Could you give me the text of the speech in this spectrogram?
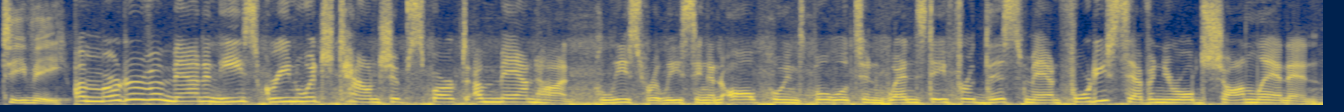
TV. A murder of a man in East Greenwich Township sparked a manhunt. Police releasing an all points bulletin Wednesday for this man, 47 year old Sean Lannon.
